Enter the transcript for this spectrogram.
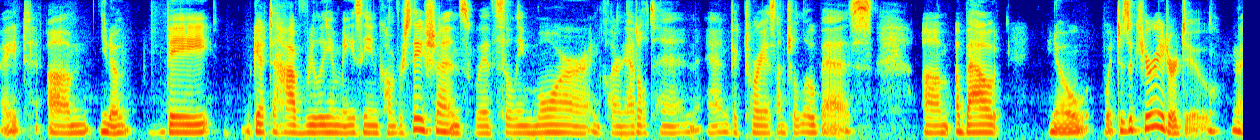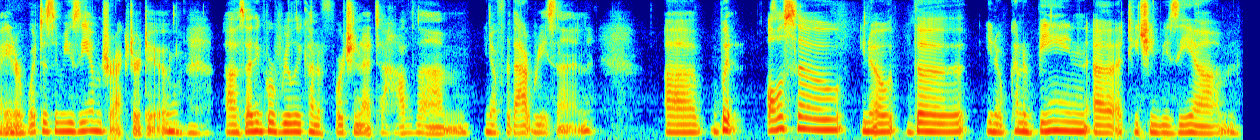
right? Um, you know they get to have really amazing conversations with Celine Moore and Claire Nettleton and Victoria Sancho Lobis um, about you know what does a curator do right? Or what does a museum director do? Uh, so i think we're really kind of fortunate to have them you know for that reason. Uh, but also, you know, the, you know, kind of being a, a teaching museum,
